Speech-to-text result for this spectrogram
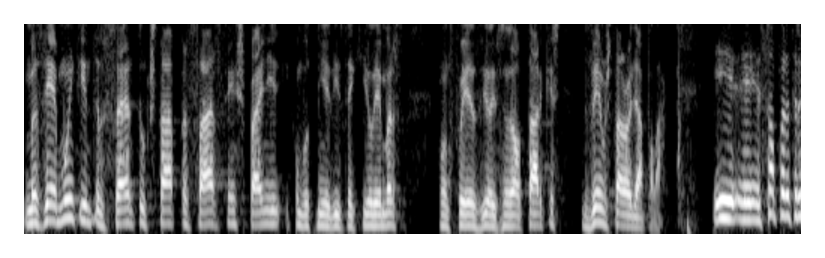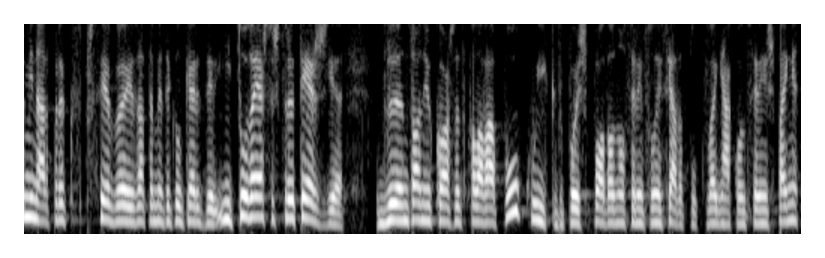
mas é muito interessante o que está a passar-se em Espanha, e como eu tinha dito aqui, lembra-se, quando foi as eleições autárquicas, devemos estar a olhar para lá. E, só para terminar, para que se perceba exatamente aquilo que quer dizer, e toda esta estratégia de António Costa de que falava há pouco e que depois pode ou não ser influenciada pelo que venha a acontecer em Espanha,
